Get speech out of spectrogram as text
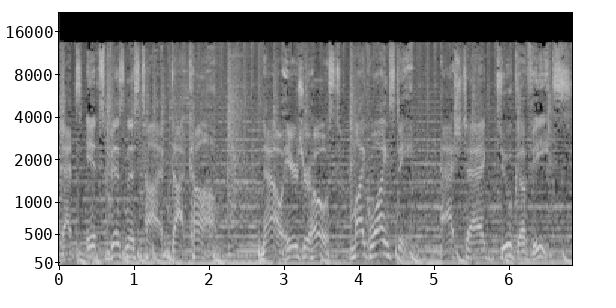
That's itsbusinesstime.com. Now here's your host, Mike Weinstein. Hashtag Duke of Eats.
